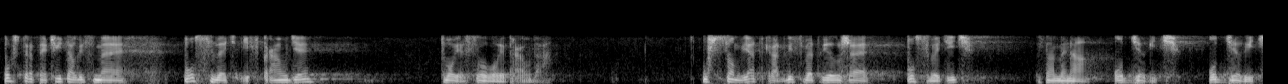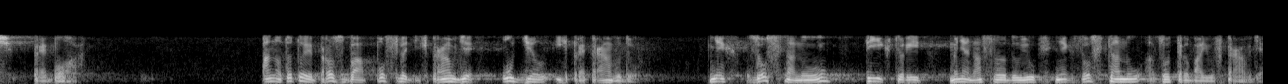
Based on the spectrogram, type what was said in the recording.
Po štvrté čítali sme posveť ich pravde, tvoje slovo je pravda. Už som viackrát vysvetlil, že posvetiť znamená oddeliť. Oddeliť pre Boha. Áno, toto je prozba posvediť pravde, uddel ich pre pravdu. Nech zostanú tí, ktorí mňa nasledujú, nech zostanú a zotrvajú v pravde.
